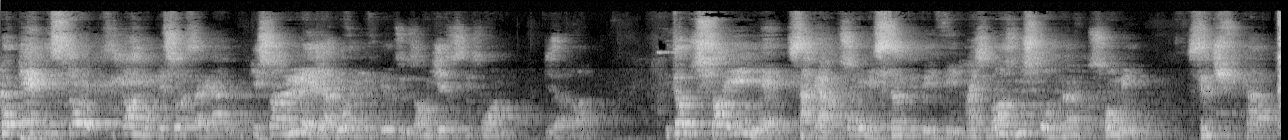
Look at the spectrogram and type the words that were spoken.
Qualquer pessoa se torna uma pessoa sagrada, porque só há um mediador entre Deus e os homens, Jesus Cristo, homem, diz a palavra. Então, só Ele é sagrado, só Ele é santo e perfeito, mas nós nos tornamos, como Ele, santificados,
